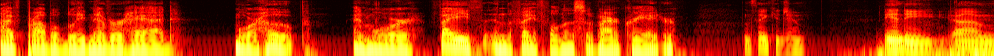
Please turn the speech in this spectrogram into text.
I've probably never had more hope and more faith in the faithfulness of our Creator. Thank you, Jim. Andy, um,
